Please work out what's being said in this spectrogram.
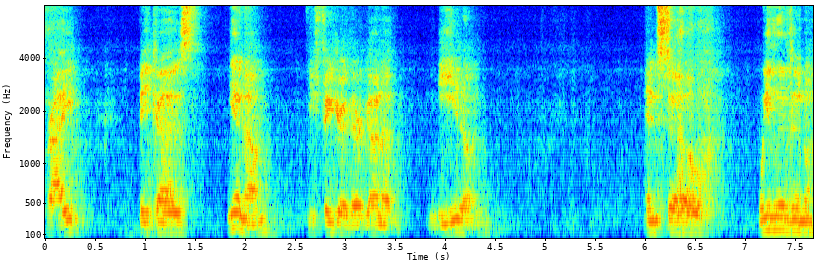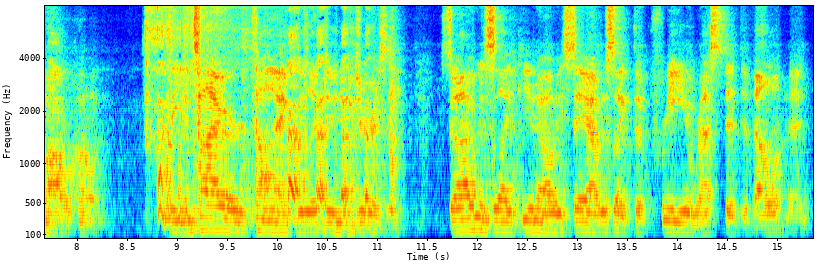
right? Because, you know, you figure they're going to need them. And so we lived in a model home the entire time we lived in New Jersey. So I was like, you know, we say I was like the pre arrested development,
